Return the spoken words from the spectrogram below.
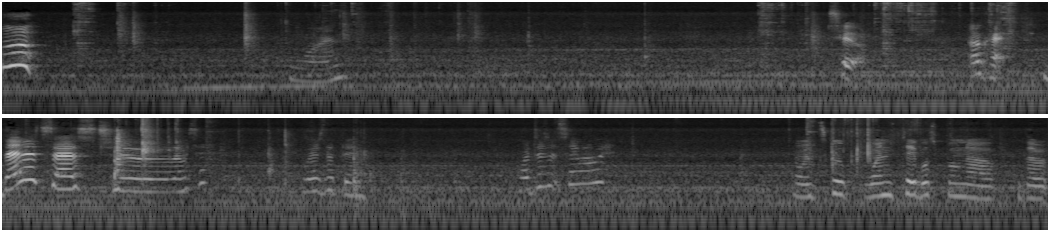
Ah! One. Two. Okay. Then it says to, let me see. Where's the thing? What does it say, Mommy? One oh, scoop, one tablespoon of the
